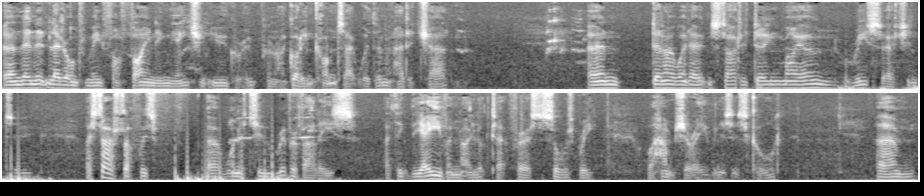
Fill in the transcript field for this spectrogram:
And then it led on to me finding the Ancient Yew group, and I got in contact with them and had a chat. And then I went out and started doing my own research into. I started off with uh, one or two river valleys. I think the Avon I looked at first, the Salisbury, or Hampshire Avon as it's called. Um,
